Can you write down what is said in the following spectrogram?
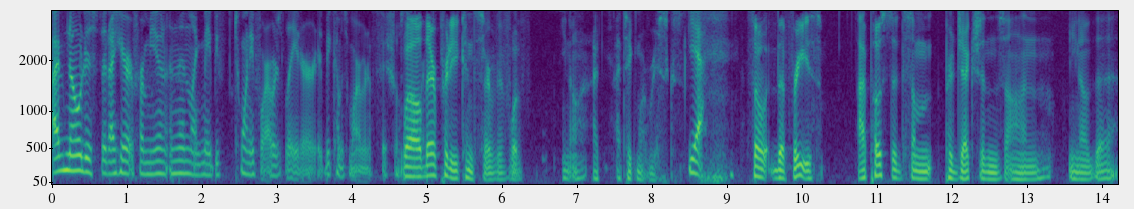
I've noticed that I hear it from you and then like maybe 24 hours later it becomes more of an official Well, they're pretty conservative. With you know, I I take more risks. Yeah. So the freeze, I posted some projections on you know the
